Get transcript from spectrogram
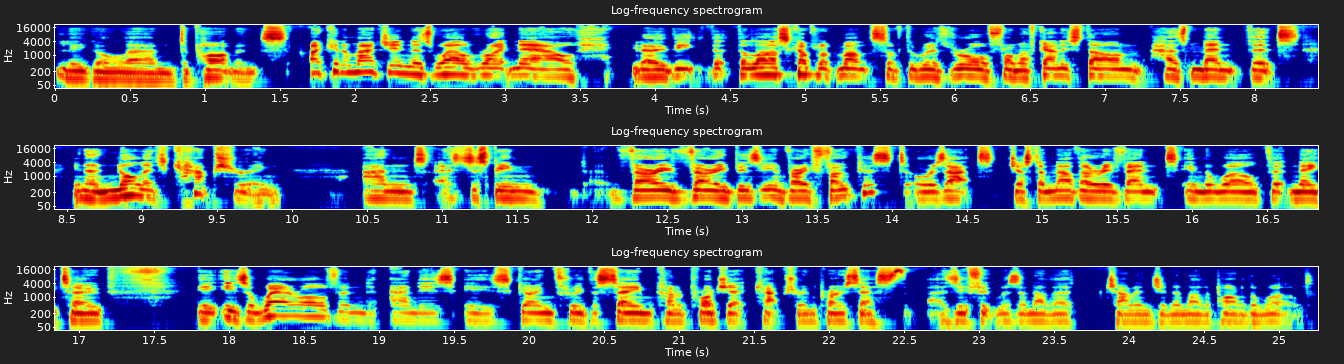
legal um, departments. I can imagine as well right now, you know, the, the, the last couple of months of the withdrawal from Afghanistan has meant that you know knowledge capturing and has just been very very busy and very focused, or is that just another event in the world that NATO is aware of and and is is going through the same kind of project capturing process as if it was another challenge in another part of the world.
